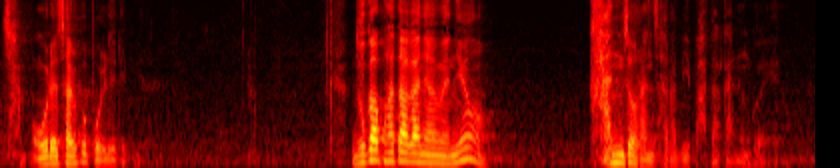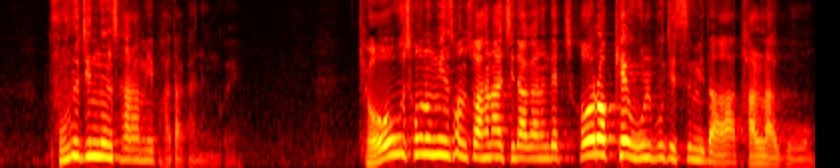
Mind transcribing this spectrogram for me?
참 오래 살고 볼 일입니다. 누가 받아가냐면요. 간절한 사람이 받아가는 거예요. 부르짖는 사람이 받아가는 거예요. 겨우 손흥민 선수 하나 지나가는데 저렇게 울부짖습니다. 달라고.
